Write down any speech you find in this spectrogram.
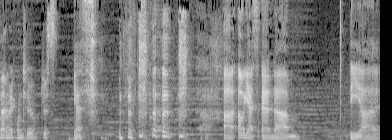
Can I make one too? Just Yes. uh, oh yes, and um, the uh,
